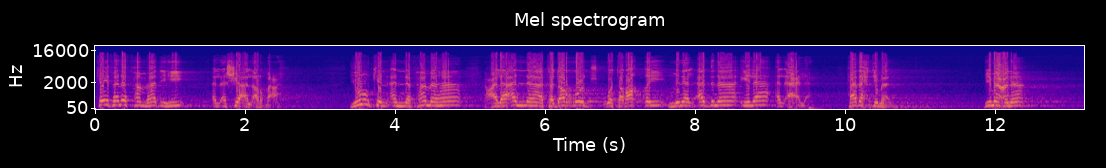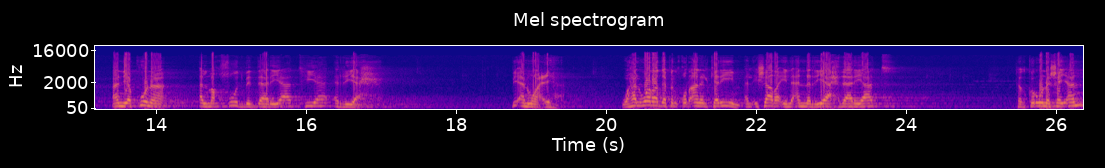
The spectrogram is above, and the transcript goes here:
كيف نفهم هذه الأشياء الأربعة؟ يمكن أن نفهمها على أنها تدرج وترقي من الأدنى إلى الأعلى. هذا احتمال. بمعنى أن يكون المقصود بالذاريات هي الرياح بأنواعها. وهل ورد في القرآن الكريم الإشارة إلى أن الرياح ذاريات؟ تذكرون شيئا؟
